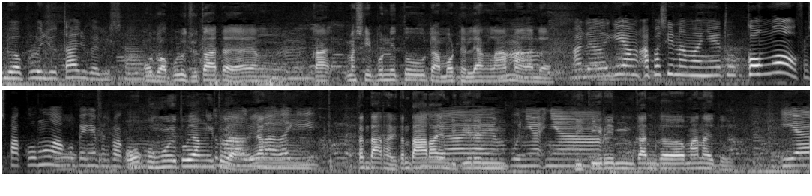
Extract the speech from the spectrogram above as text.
20 juta juga bisa Oh 20 juta ada ya yang kayak meskipun itu udah model yang lama kan ya. Ada lagi yang apa sih namanya itu? Kongo, Vespa Kongo. Aku pengen Vespa Kongo. Oh Kungu itu yang itu, ya, mahal- yang lagi. tentara dari tentara yang Iya, dikirim yang punyanya. dikirimkan ke mana itu? Iya,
